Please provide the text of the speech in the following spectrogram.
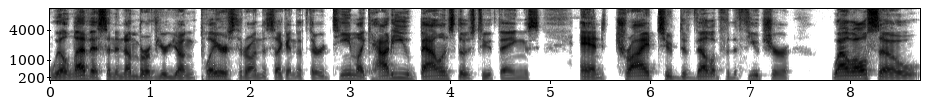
Will Levis and a number of your young players that are on the second and the third team like how do you balance those two things and try to develop for the future while also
